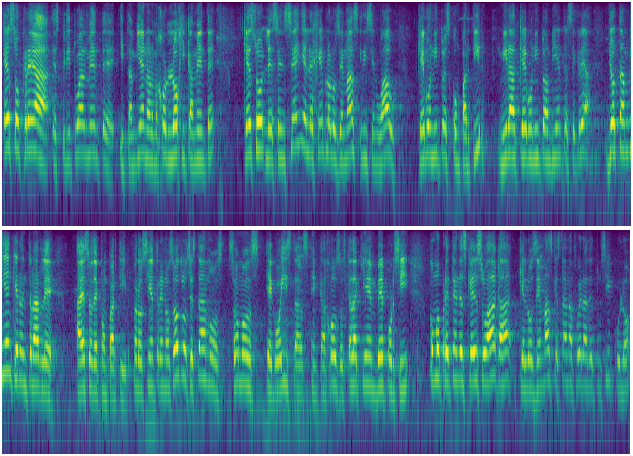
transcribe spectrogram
eso crea espiritualmente y también a lo mejor lógicamente que eso les enseñe el ejemplo a los demás y dicen, wow, qué bonito es compartir. Mira qué bonito ambiente se crea. Yo también quiero entrarle a eso de compartir. Pero si entre nosotros estamos, somos egoístas, encajosos, cada quien ve por sí, ¿cómo pretendes que eso haga que los demás que están afuera de tu círculo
